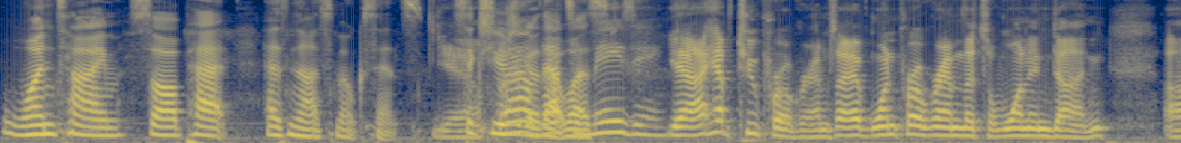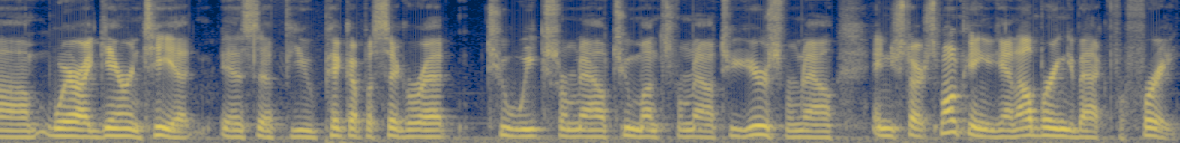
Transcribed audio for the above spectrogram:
one time, saw Pat, has not smoked since. Yeah. Six years wow, ago, that was. amazing. Yeah, I have two programs. I have one program that's a one and done, um, where I guarantee it is if you pick up a cigarette two weeks from now, two months from now, two years from now, and you start smoking again, I'll bring you back for free.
